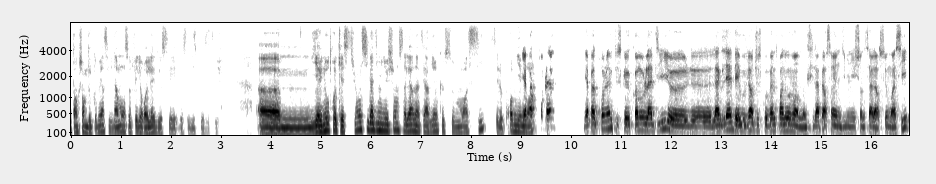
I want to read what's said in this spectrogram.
tant que Chambre de commerce, évidemment, on se fait le relais de ces, de ces dispositifs. Euh, il y a une autre question. Si la diminution de salaire n'intervient que ce mois-ci, c'est le premier mois. Il n'y a pas de problème. Il n'y a pas de problème puisque, comme on l'a dit, euh, la GLED est ouverte jusqu'au 23 novembre. Donc, si la personne a une diminution de salaire ce mois-ci,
